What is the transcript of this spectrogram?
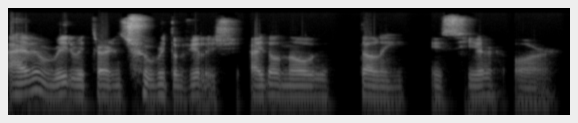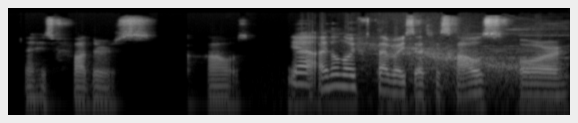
I haven't really returned to Rito Village. I don't know if Tulin is here or at his father's house. Yeah, I don't know if Teba is at his house or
